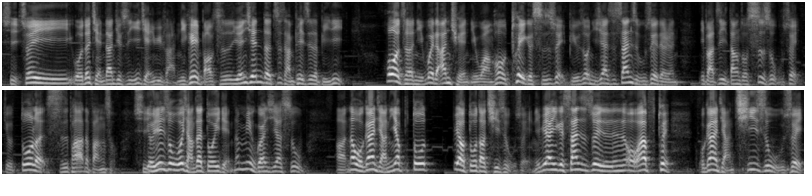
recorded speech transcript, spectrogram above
是，所以我的简单就是以简预繁，你可以保持原先的资产配置的比例。或者你为了安全，你往后退个十岁，比如说你现在是三十五岁的人，你把自己当做四十五岁，就多了十趴的防守。是有些人说我想再多一点，那没有关系啊，十五啊。那我刚才讲你要多不要多到七十五岁？你不要一个三十岁的人哦我要退。我刚才讲七十五岁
